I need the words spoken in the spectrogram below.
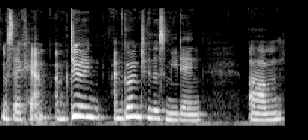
you say okay i'm, I'm doing i'm going to this meeting um,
